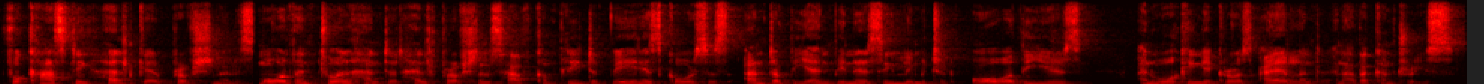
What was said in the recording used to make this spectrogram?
for casting healthcare professionals. More than 1200 health professionals have completed various courses under B&B Nursing Limited over the years and working across Ireland and other countries.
